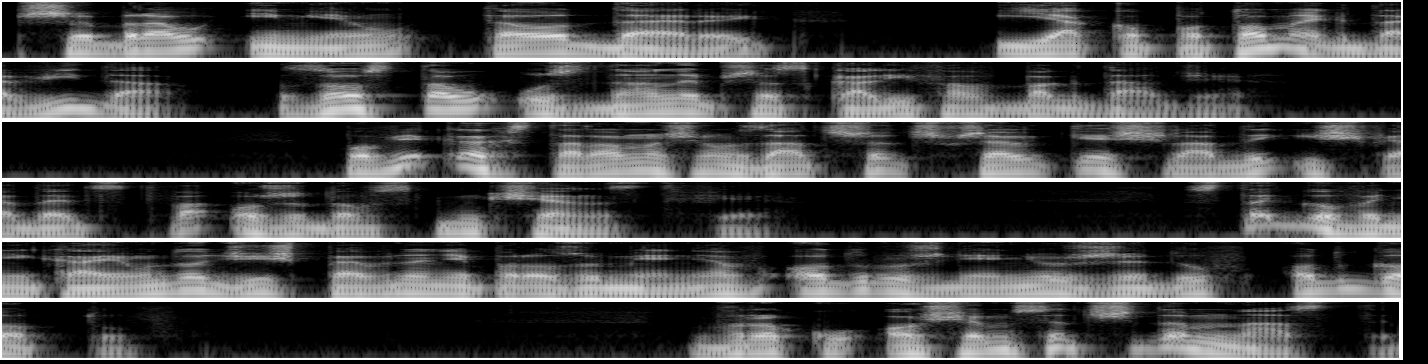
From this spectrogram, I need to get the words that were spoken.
Przybrał imię Teoderyk i jako potomek Dawida został uznany przez kalifa w Bagdadzie. Po wiekach starano się zatrzeć wszelkie ślady i świadectwa o żydowskim księstwie. Z tego wynikają do dziś pewne nieporozumienia w odróżnieniu Żydów od Gotów. W roku 817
